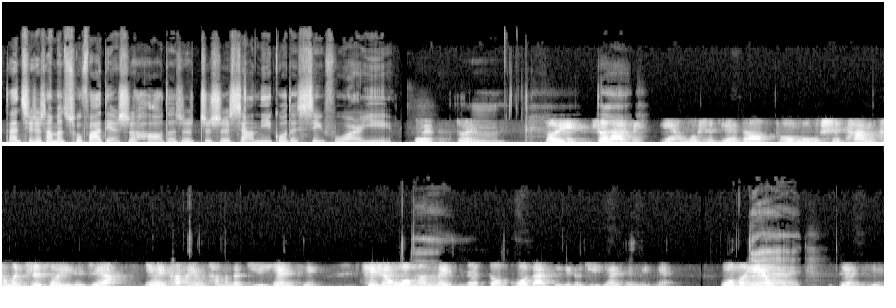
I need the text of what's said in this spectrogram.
但其实他们出发点是好的，是只是想你过得幸福而已。对对，嗯，所以说到这一点，我是觉得父母是他们，他们之所以是这样，因为他们有他们的局限性。其实我们每个人都活在自己的局限性里面，我们也有局限性。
